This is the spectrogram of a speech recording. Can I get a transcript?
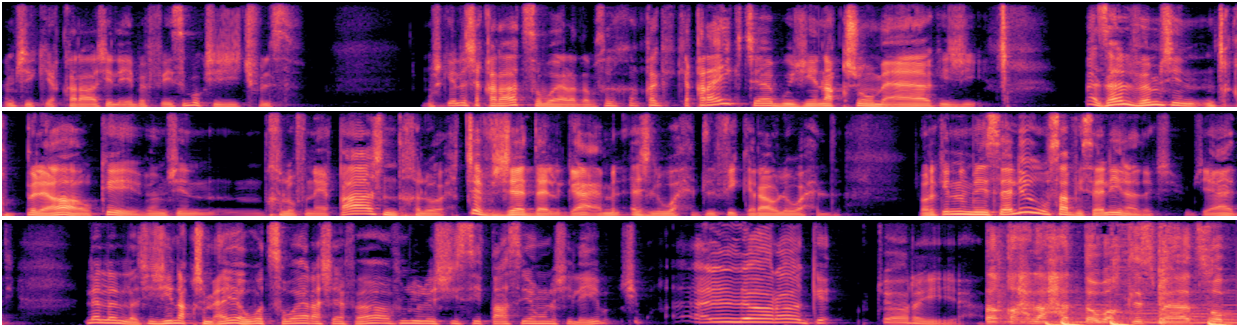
فهمتي؟ كيقرا شي لعيبه في فيسبوك تيجي يتفلسف. المشكلة شي قراها تصويره دابا كيقرا- كيقرا كتاب ويجي يناقشوا معاك يجي. مازال فهمتي نتقبلها OK فهمتي ندخلوا في نقاش ندخلوا حتى في جدل كاع من أجل واحد الفكرة ولا واحد. ولكن ملي يساليو وصافي سالينا داك الشيء فهمتي؟ عادي. لا لا لا تيجي يناقش معايا هو تصويرة شافها ولا شي citation ولا شي لعيبه لا راك تريح قحلة حتى وقت اسمها تصب.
